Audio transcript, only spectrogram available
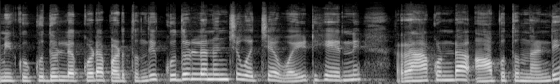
మీకు కుదుళ్ళకు కూడా పడుతుంది. కుదుళ్ళ నుంచి వచ్చే వైట్ హెయిర్ని రాకుండా ఆపుతుందండి.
